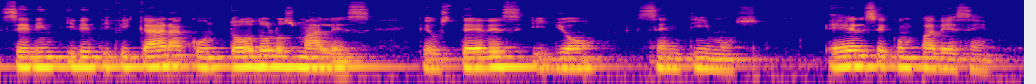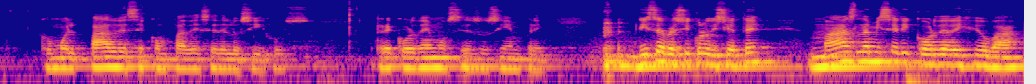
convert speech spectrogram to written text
se identificara con todos los males que ustedes y yo sentimos. Él se compadece como el Padre se compadece de los hijos. Recordemos eso siempre. Dice el versículo 17, más la misericordia de Jehová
